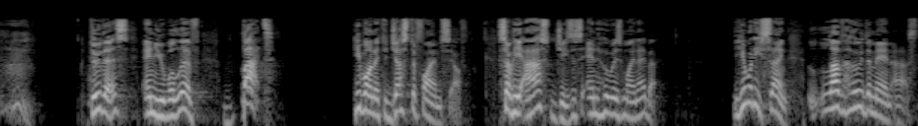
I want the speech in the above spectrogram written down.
Do this, and you will live. But he wanted to justify himself. So he asked Jesus, And who is my neighbor? You hear what he's saying? Love who the man asked.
